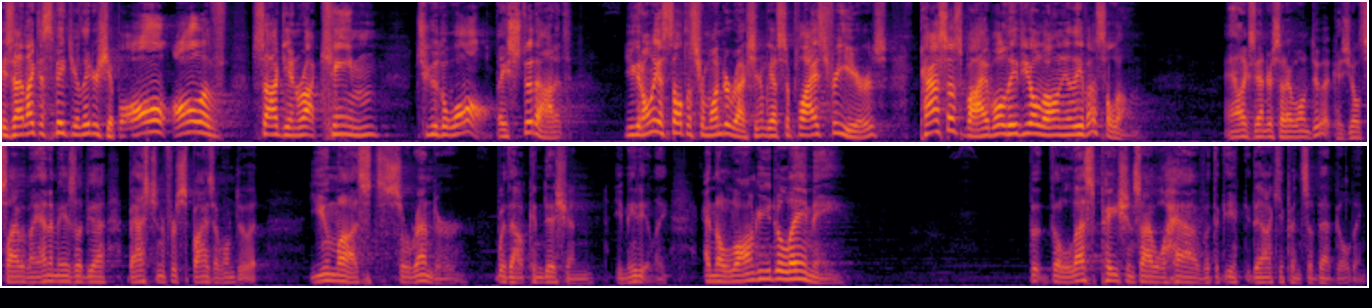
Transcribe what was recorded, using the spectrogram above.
he said, I'd like to speak to your leadership. All, all of Sogdian Rock came to the wall. They stood on it. You can only assault us from one direction. We have supplies for years. Pass us by. We'll leave you alone. You leave us alone. And Alexander said, I won't do it because you'll side with my enemies. It'll be a bastion for spies. I won't do it. You must surrender without condition immediately. And the longer you delay me, the, the less patience I will have with the, the occupants of that building.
